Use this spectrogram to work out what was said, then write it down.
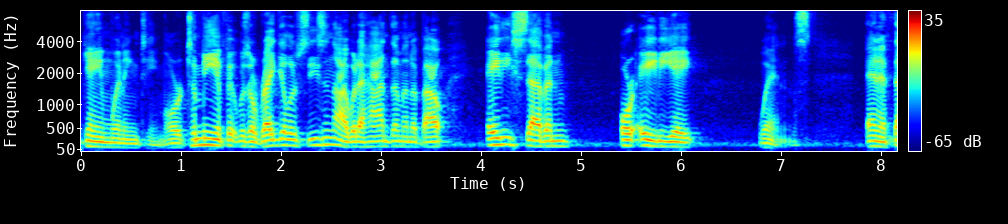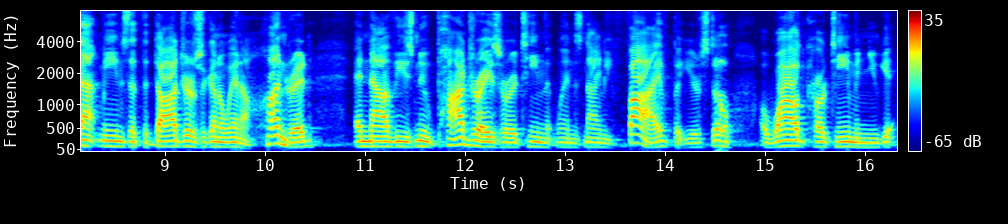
game winning team. Or to me, if it was a regular season, I would have had them in about 87 or 88 wins. And if that means that the Dodgers are going to win 100, and now these new Padres are a team that wins 95, but you're still a wild card team and you get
